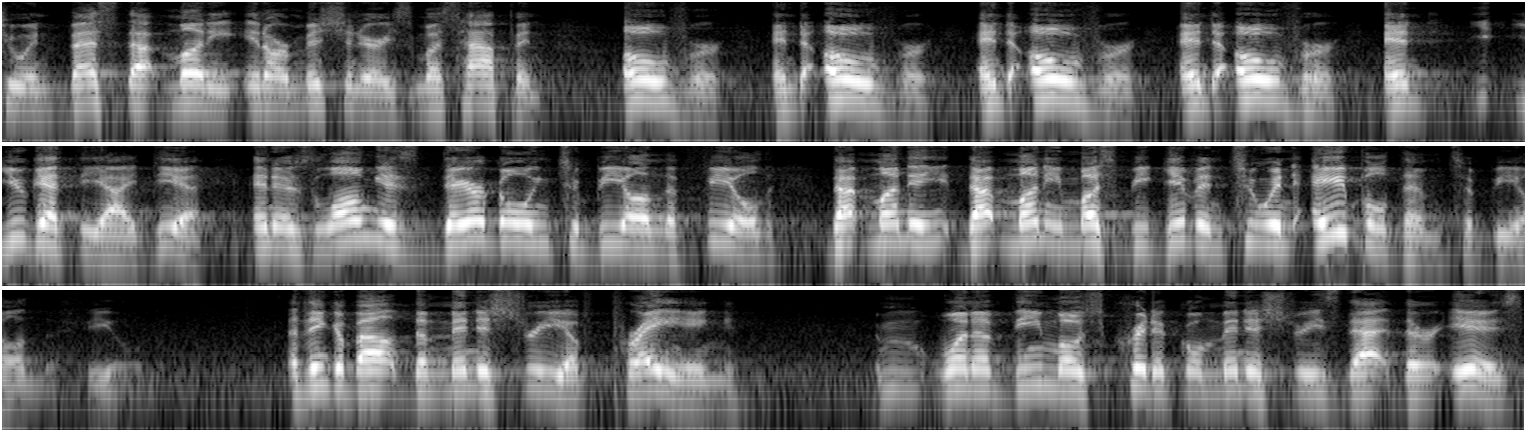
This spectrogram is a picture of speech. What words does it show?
to invest that money in our missionaries must happen over and over and over and over. And you get the idea. And as long as they're going to be on the field, that money, that money must be given to enable them to be on the field. I think about the ministry of praying one of the most critical ministries that there is.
